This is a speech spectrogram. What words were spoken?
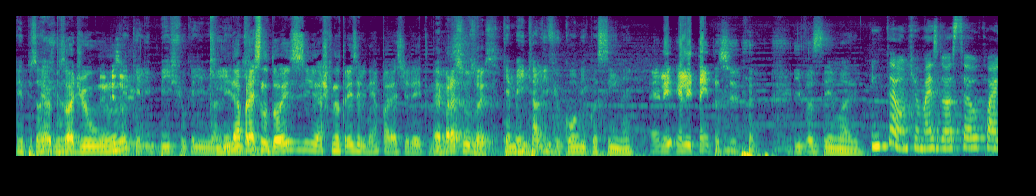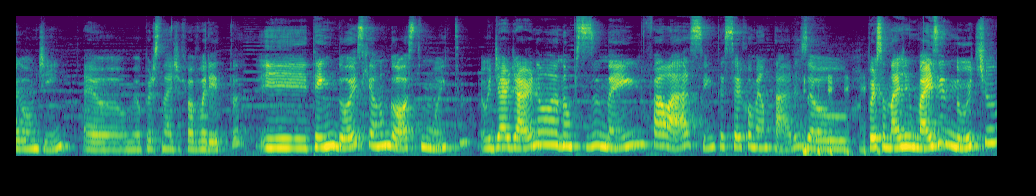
é- episódio É o episódio 1. Do um, episódio- aquele bicho, aquele. Que ele aparece no 2 e acho que no 3 ele nem aparece direito. Né? É, parece nos dois. Que é meio que alívio cômico, assim, né? Ele, ele tenta ser. E você, Mari? Então, o que eu mais gosto é o Qui-Gon Jinn, é o meu personagem favorito. E tem dois que eu não gosto muito. O Jar Jar não, não preciso nem falar, assim, tecer comentários. É o personagem mais inútil.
